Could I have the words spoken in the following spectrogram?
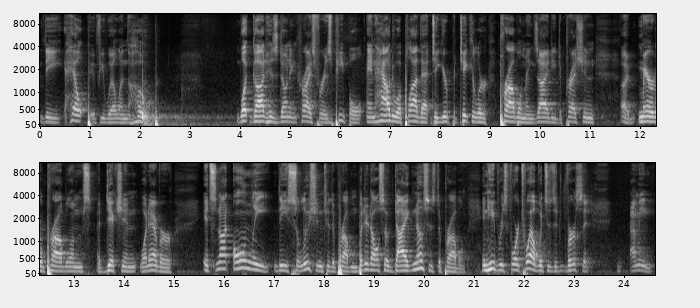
the help, if you will, and the hope. What God has done in Christ for his people and how to apply that to your particular problem, anxiety, depression, uh, marital problems, addiction, whatever. It's not only the solution to the problem, but it also diagnoses the problem. In Hebrews 4:12, which is a verse that I mean,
